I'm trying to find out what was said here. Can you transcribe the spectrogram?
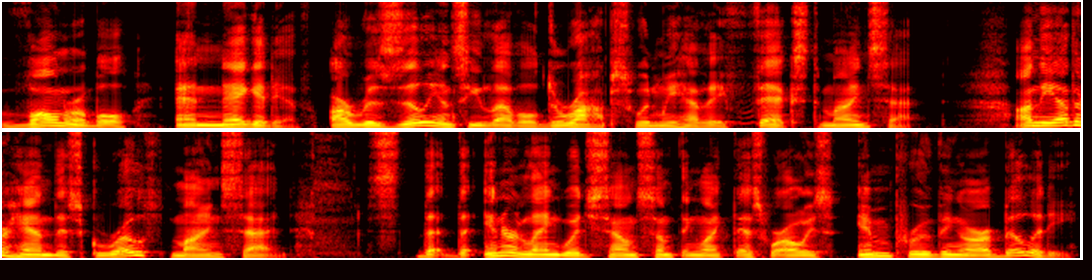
vulnerable, and negative. Our resiliency level drops when we have a fixed mindset. On the other hand, this growth mindset, the, the inner language sounds something like this We're always improving our ability,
